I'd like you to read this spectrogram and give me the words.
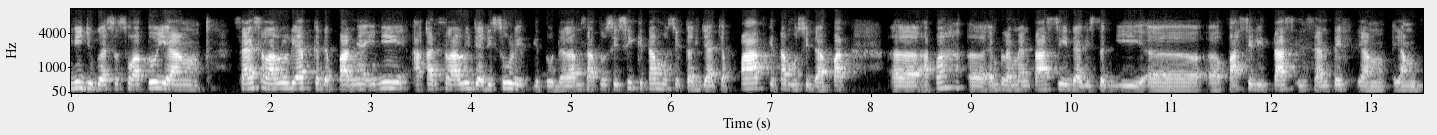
ini juga sesuatu yang saya selalu lihat ke depannya ini akan selalu jadi sulit gitu. Dalam satu sisi kita mesti kerja cepat, kita mesti dapat uh, apa uh, implementasi dari segi uh, uh, fasilitas insentif yang yang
